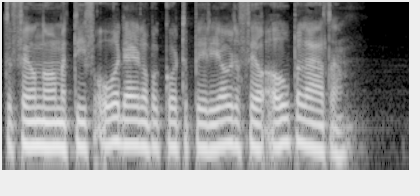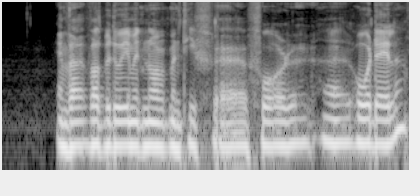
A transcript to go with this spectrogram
te veel normatief oordelen op een korte periode, veel open laten. En wa- wat bedoel je met normatief eh vooroordelen?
